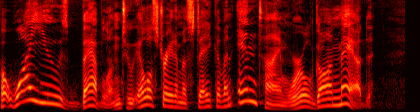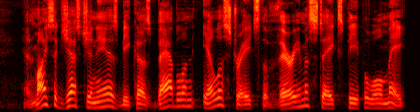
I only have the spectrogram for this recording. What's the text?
But why use Babylon to illustrate a mistake of an end time world gone mad? And my suggestion is because Babylon illustrates the very mistakes people will make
